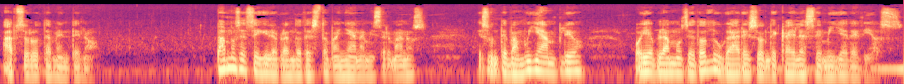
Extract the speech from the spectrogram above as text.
Absolutamente no. Vamos a seguir hablando de esto mañana, mis hermanos. Es un tema muy amplio. Hoy hablamos de dos lugares donde cae la semilla de Dios.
